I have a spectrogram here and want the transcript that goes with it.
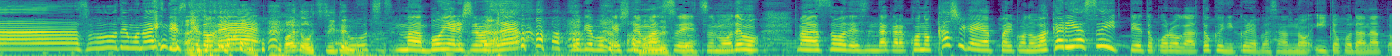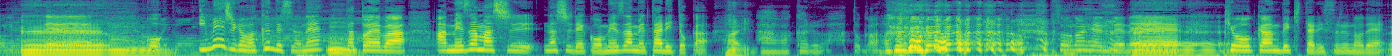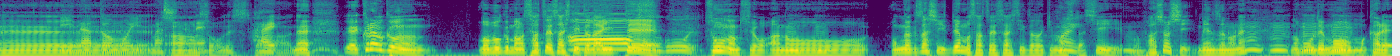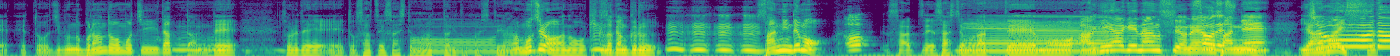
そうでもないんですけどね。割と落ち着いてんの？落ち着まあぼんやりしてますね。ボケボケしてますいつも。でもまあそうですね。だからこの歌詞がやっぱりこの分かりやすいっていうところが特にクレバさんのいいとこだなと思って、えーうんうん。こうイメージが湧くんですよね、うん。例えばあ目覚ましなしでこう目覚めたりとか。はい。あわかるわとか。その辺でね、えー共感できたりするのでえーいいなと思いましたね。そうですか、はい。ね。えークラブ君は僕も撮影させていただいてすごい。そうなんですよ。あのー音楽雑誌でも撮影させていただきましたし、はい。うん。ファッション誌メンズのね、うんうんうんうんの方でも、まあ、彼、えっと、自分のブランドをお持ちだったんで、それで、えっと、撮影させてもらったりとかして。あもちろんあのキクザカンクルー、うんうんうんうん。3人でもお。撮影させてもらって、もうアゲアゲなんすよねあの3ですね。人やばいっす。ちょうど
